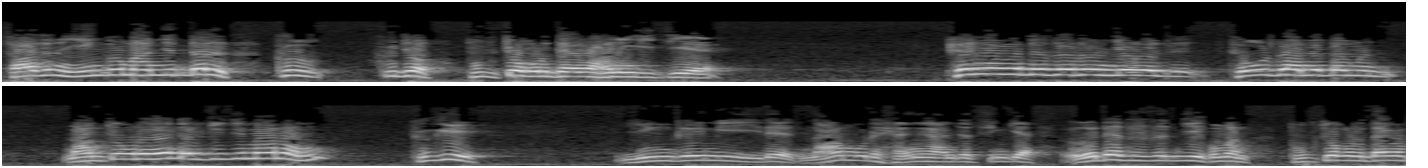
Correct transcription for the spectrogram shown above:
사실은 임금 앉은 데를 그, 그저 북쪽으로 대고 하는 기지. 평양에서는 여기 서울도 앉았다면 남쪽으로 해야 될 기지만은 그게 임금이 이래 나무로 행해 앉았은 게 어디서든지 그만 북쪽으로 내가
